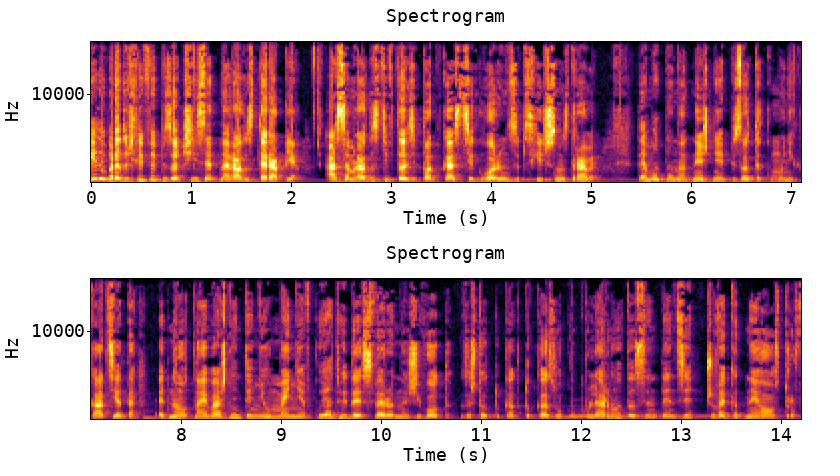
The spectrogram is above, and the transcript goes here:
и добре дошли в епизод 60 на Радост терапия. Аз съм Радост и в този подкаст си говорим за психично здраве. Темата на днешния епизод е комуникацията, едно от най-важните ни умения, в която и да е сфера на живота, защото, както казва популярната сентенция, човекът не е остров.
